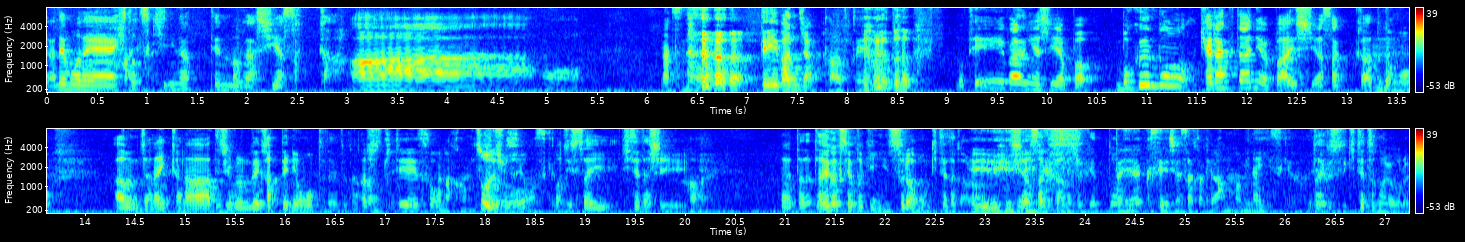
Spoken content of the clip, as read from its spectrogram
あでもねい一つ気になってんのがシアサッカああもう夏のー 定番じゃん。パラッとといえば もう定番やしやっぱ僕のキャラクターにはやっぱああいうシアサッカーとかも合うんじゃないかなって自分で勝手に思ってたりとかして。着てそうな感じそうでしょ？してますけど。まあ、実際着てたし、はい。なんやったら大学生の時にすらもう着てたから、えー。シアサッカーのジャケット。大学生シャサッカーってあんま見ないですけど大学生で着てたのよ俺。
